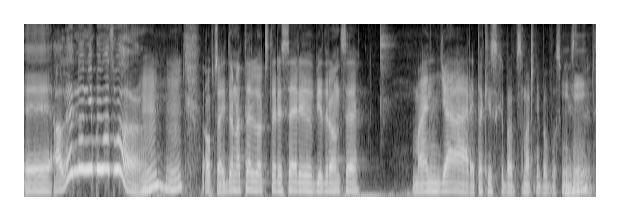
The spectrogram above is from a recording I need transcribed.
y, ale no nie była zła. Mhm. mhm. Obczaj, Donatello, cztery sery w Biedronce. Mangiare. Tak jest chyba smacznie po włosku, Mhm. niestety.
